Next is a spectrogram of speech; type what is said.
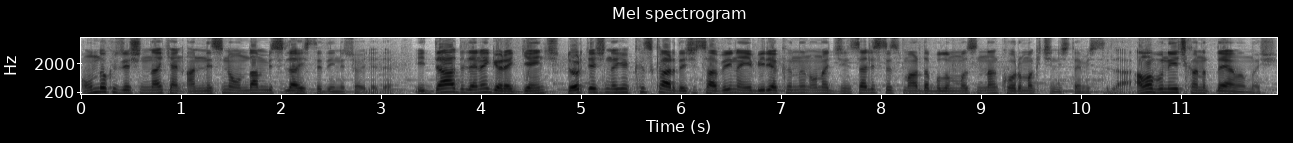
19 yaşındayken annesine ondan bir silah istediğini söyledi. İddia edilene göre genç 4 yaşındaki kız kardeşi Sabrina'yı bir yakınının ona cinsel istismarda bulunmasından korumak için istemiş silah. Ama bunu hiç kanıtlayamamış.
